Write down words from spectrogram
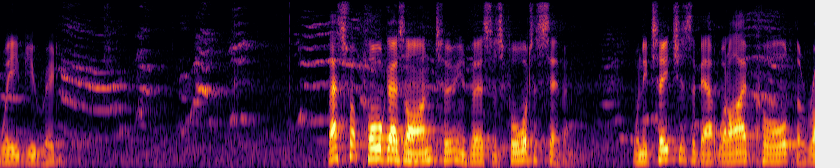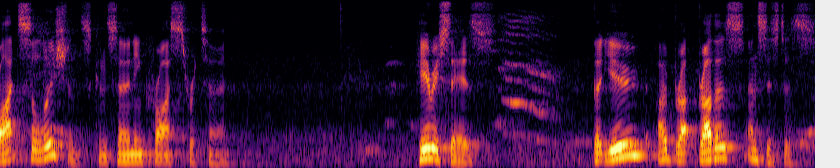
we be ready? That's what Paul goes on to in verses 4 to 7 when he teaches about what I've called the right solutions concerning Christ's return. Here he says, But you, O bro- brothers and sisters,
